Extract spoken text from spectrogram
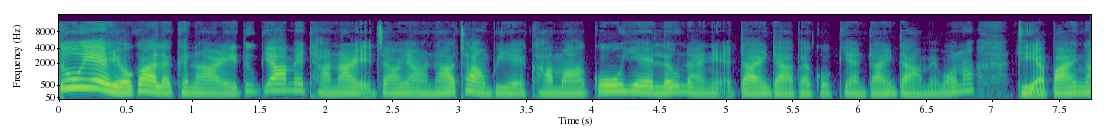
သူ့ရဲ့ယောဂလက္ခဏာတွေသူပြမဲ့ဌာနတွေအကြောင်းအရာနားထောင်ပြီးတဲ့အခါမှာကိုယ့်ရဲ့လုံနိုင်တဲ့အတိုင်းတာဘက်ကိုပြန်တိုင်းတာမယ်ပေါ့နော်ဒီအပိုင်းက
